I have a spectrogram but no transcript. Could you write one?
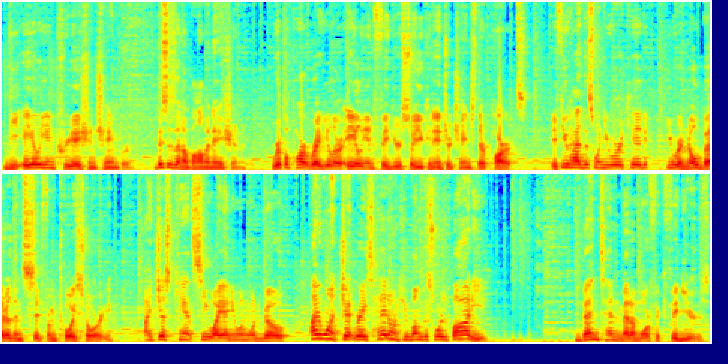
The Alien Creation Chamber. This is an abomination. Rip apart regular alien figures so you can interchange their parts. If you had this when you were a kid, you were no better than Sid from Toy Story. I just can't see why anyone would go, I want Jet Ray's head on Humongousaur's body. Ben 10 Metamorphic Figures.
